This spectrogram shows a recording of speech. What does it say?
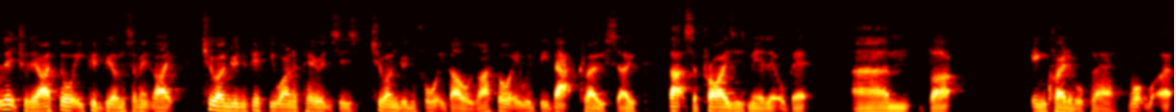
literally. I thought he could be on something like 251 appearances, 240 goals. I thought it would be that close. So that surprises me a little bit. Um, but incredible player. What, what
